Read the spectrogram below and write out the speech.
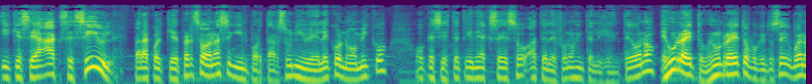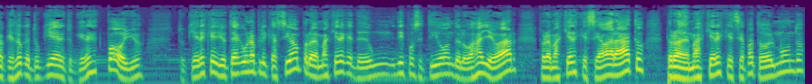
y que sea accesible para cualquier persona sin importar su nivel económico o que si éste tiene acceso a teléfonos inteligentes o no. Es un reto, es un reto porque entonces, bueno, ¿qué es lo que tú quieres? ¿Tú quieres pollo? Tú quieres que yo te haga una aplicación, pero además quieres que te dé un dispositivo donde lo vas a llevar, pero además quieres que sea barato, pero además quieres que sea para todo el mundo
